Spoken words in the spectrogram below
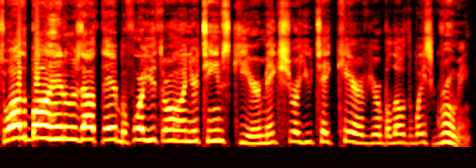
To all the ball handlers out there, before you throw on your team's gear, make sure you take care of your below the waist grooming.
